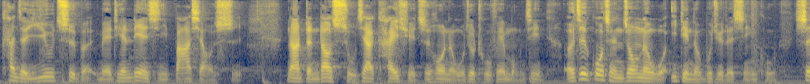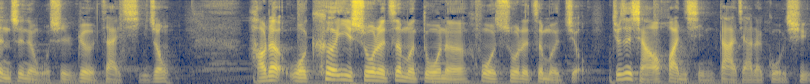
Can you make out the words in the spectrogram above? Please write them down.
看着 YouTube，每天练习八小时。那等到暑假开学之后呢，我就突飞猛进。而这个过程中呢，我一点都不觉得辛苦，甚至呢，我是乐在其中。好的，我刻意说了这么多呢，或说了这么久，就是想要唤醒大家的过去。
